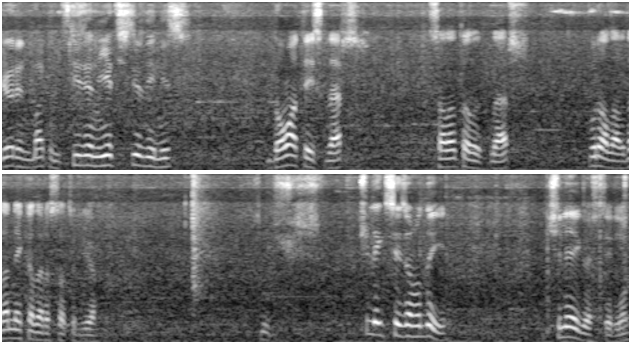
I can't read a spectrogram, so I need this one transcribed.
Görün bakın sizin yetiştirdiğiniz domatesler, salatalıklar buralarda ne kadara satılıyor. Şimdi çilek sezonu değil. Çileği göstereyim.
